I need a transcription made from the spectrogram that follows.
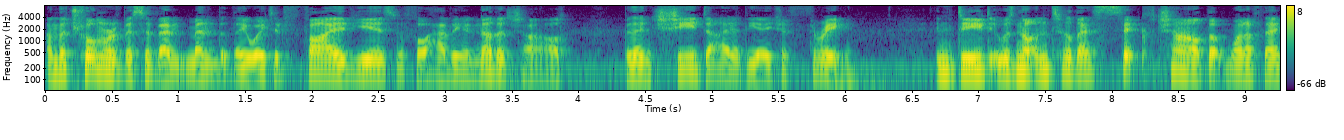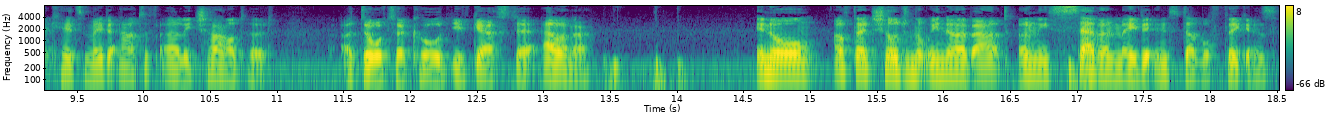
and the trauma of this event meant that they waited five years before having another child, but then she died at the age of three. Indeed, it was not until their sixth child that one of their kids made it out of early childhood, a daughter called, you've guessed it, Eleanor. In all, of their children that we know about, only seven made it into double figures,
